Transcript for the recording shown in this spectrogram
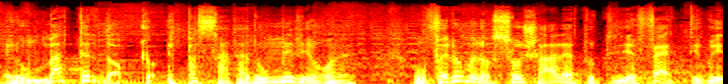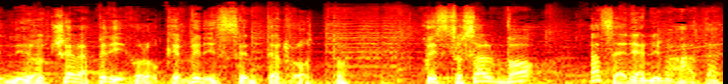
e in un batter d'occhio è passata ad un milione. Un fenomeno sociale a tutti gli effetti, quindi non c'era pericolo che venisse interrotto. Questo salvò la serie animata,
